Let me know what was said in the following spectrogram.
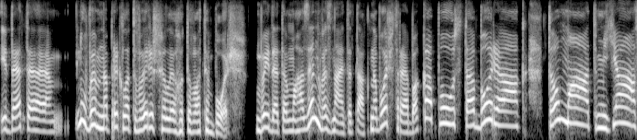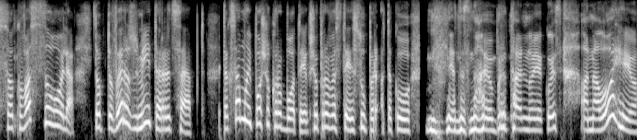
ідете, ну ви, наприклад, вирішили готувати борщ. Ви йдете в магазин, ви знаєте, так, на борщ треба капуста, буряк, томат, м'ясо, квасоля. Тобто ви розумієте рецепт. Так само і пошук роботи. Якщо провести супер таку, я не знаю, брутальну якусь аналогію,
